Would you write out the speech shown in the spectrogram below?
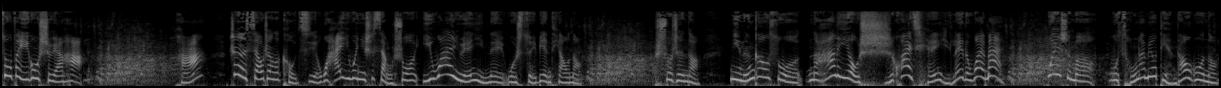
送费一共十元哈。哈，这嚣张的口气，我还以为你是想说一万元以内我随便挑呢。说真的，你能告诉我哪里有十块钱以内的外卖？为什么我从来没有点到过呢？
